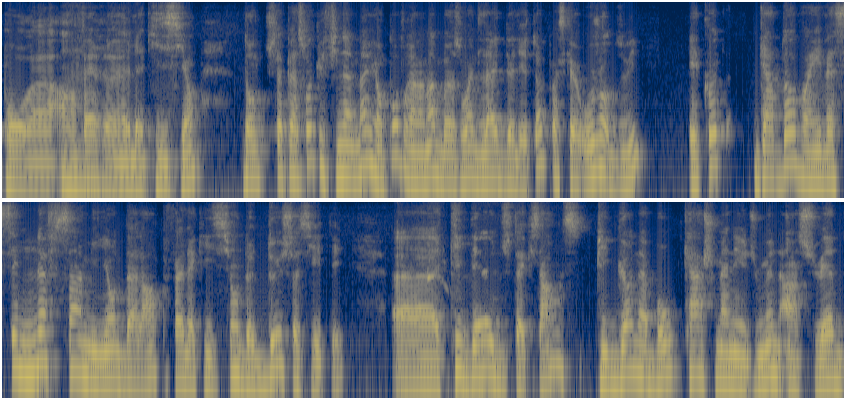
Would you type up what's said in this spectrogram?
pour euh, en mmh. faire euh, l'acquisition. Donc, tu t'aperçois que finalement, ils n'ont pas vraiment besoin de l'aide de l'État parce qu'aujourd'hui, écoute, Garda va investir 900 millions de dollars pour faire l'acquisition de deux sociétés, euh, Tidel du Texas, puis Gonabo Cash Management en Suède,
